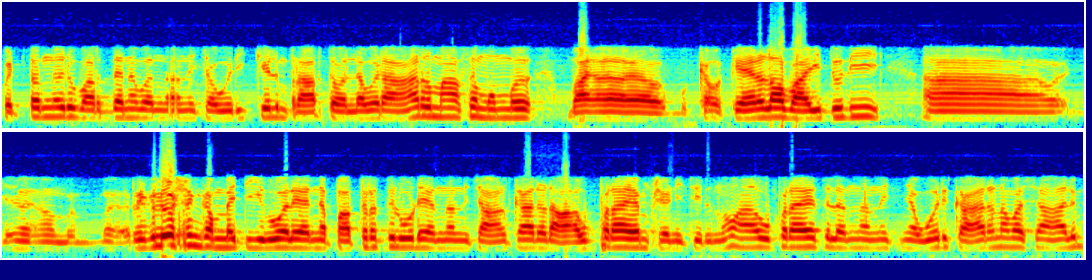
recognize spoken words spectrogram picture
പെട്ടെന്നൊരു വർധനവ് എന്താണെന്ന് വെച്ചാൽ ഒരിക്കലും പ്രാപ്തമല്ല. ഒരു ആറ് മാസം മുമ്പ് കേരള വൈദ്യുതി റെഗുലേഷൻ കമ്മിറ്റി ഇതുപോലെ തന്നെ പത്രത്തിലൂടെ എന്താന്ന് വെച്ചാൽ ആൾക്കാരുടെ അഭിപ്രായം ക്ഷണിച്ചിരുന്നു. ആ അഭിപ്രായത്തിൽ എന്താണെന്ന് വെച്ച് ഒരു കാരണവശാലും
